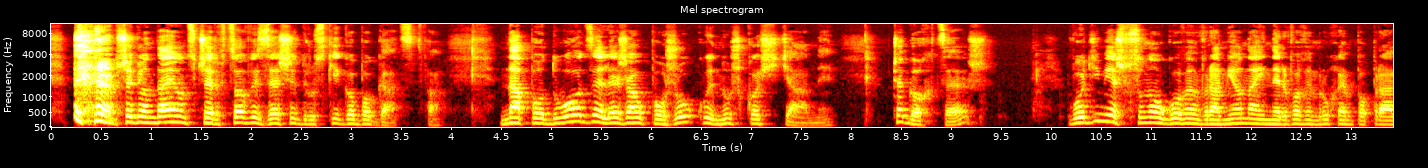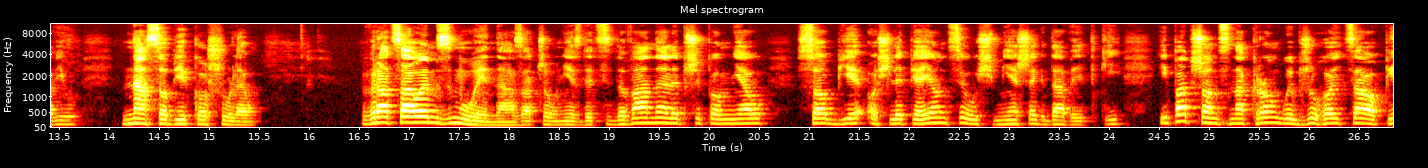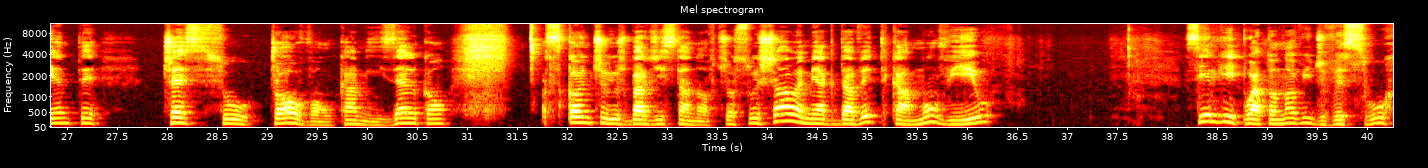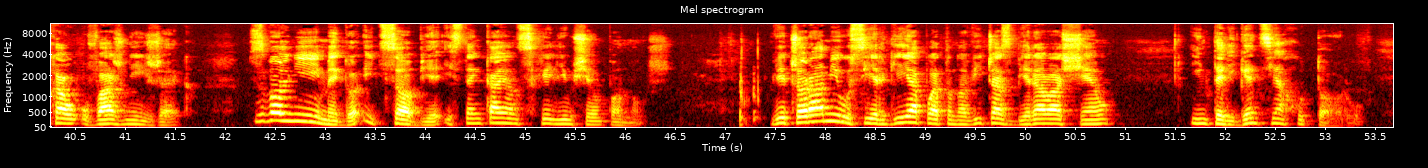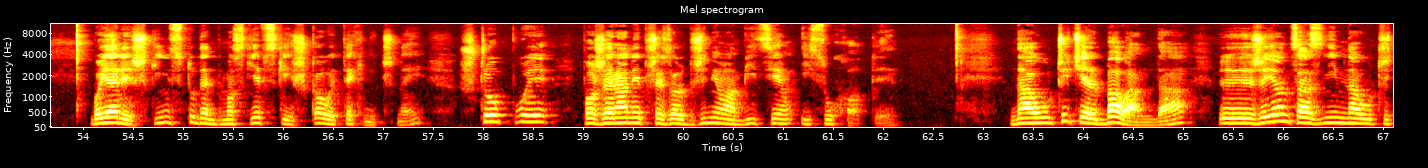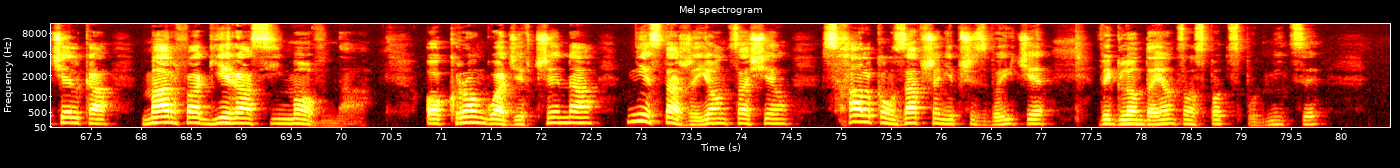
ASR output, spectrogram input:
przeglądając czerwcowy zeszyt ruskiego bogactwa. Na podłodze leżał pożółkły nóż kościany. Czego chcesz? Włodzimierz wsunął głowę w ramiona i nerwowym ruchem poprawił na sobie koszulę. Wracałem z młyna, zaczął niezdecydowany, ale przypomniał sobie oślepiający uśmieszek Dawydki i patrząc na krągły brzuch ojca opięty czesuczową kamizelką, skończył już bardziej stanowczo. Słyszałem, jak Dawydka mówił. Siergiej Płatonowicz wysłuchał uważnie i rzekł. Zwolnijmy go, idź sobie. I stękając schylił się po nóż. Wieczorami u Siergija Płatonowicza zbierała się inteligencja hutoru. Bo Jaryszkin, student moskiewskiej szkoły technicznej, szczupły, pożerany przez olbrzymią ambicję i suchoty. Nauczyciel Bałanda, y, żyjąca z nim nauczycielka Marfa Gierasimowna. Okrągła dziewczyna, niestarzejąca się, z halką zawsze nieprzyzwoicie wyglądającą spod spódnicy,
